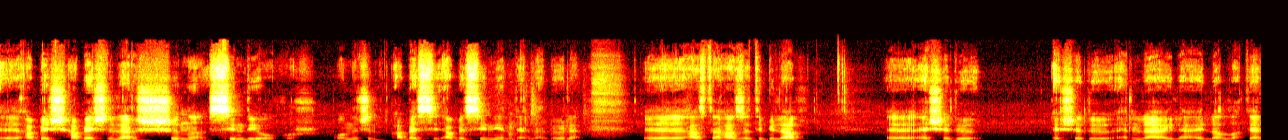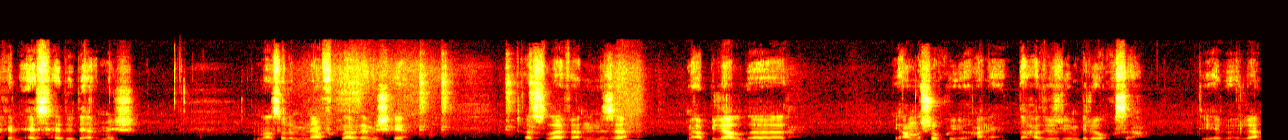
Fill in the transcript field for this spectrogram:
e, Habeş Habeşliler şını sin diye okur. Onun için Abesi, Abesiniyen derler. Böyle e, Hazreti, Hazreti Bilal eşhedü eşhedü en la ilahe illallah derken eshedü dermiş. Ondan sonra münafıklar demiş ki Resulullah Efendimiz'e ya Bilal e, yanlış okuyor. Hani daha düzgün biri okusa diye böyle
